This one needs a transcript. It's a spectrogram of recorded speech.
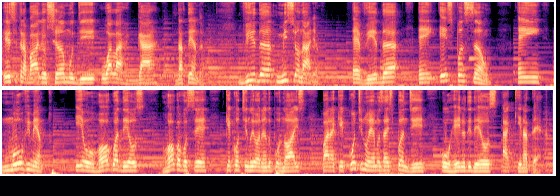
Esse trabalho eu chamo de o alargar da tenda. Vida missionária é vida em expansão, em movimento. E eu rogo a Deus, rogo a você que continue orando por nós para que continuemos a expandir o reino de Deus aqui na terra.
